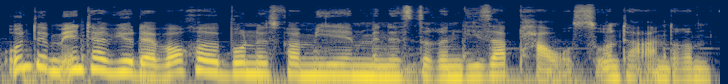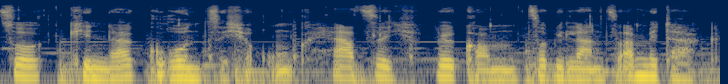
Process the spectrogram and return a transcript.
Und im Interview der Woche Bundesfamilienministerin Lisa Paus, unter anderem zur Kindergrundsicherung. Herzlich willkommen zur Bilanz am Mittag.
